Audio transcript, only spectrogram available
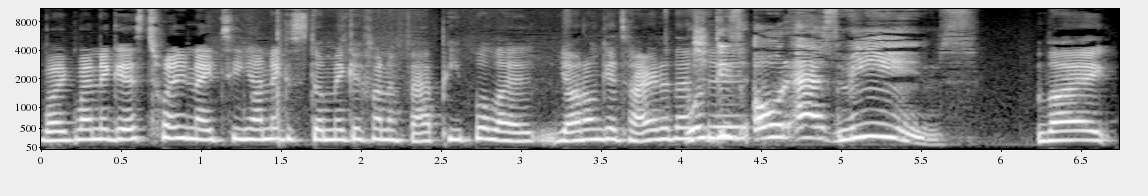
Like my nigga, it's 2019. Y'all niggas still making fun of fat people. Like y'all don't get tired of that With shit. these old ass memes. like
